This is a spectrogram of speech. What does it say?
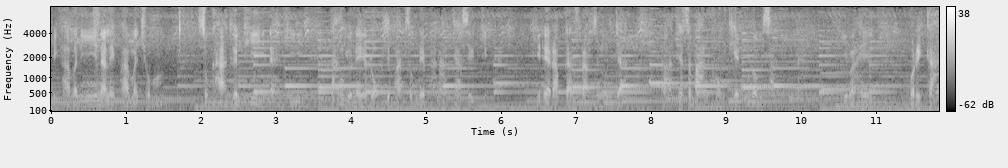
วัสดีครับวันนี้นาเล็กพามาชมสุขาเคลื่อนที่นะที่ตั้งอยู่ในโรงพยาบาลสมเด็จพระนางเจ้าสิริกิติ์ที่ได้รับการสนับสนุนจากเทศบาลของเขตอุดมศักดิ์นะที่มาให้บริการ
